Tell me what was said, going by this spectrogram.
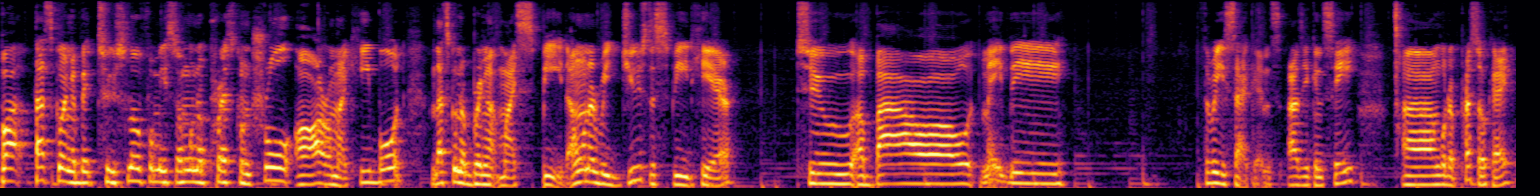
But that's going a bit too slow for me, so I'm gonna press Control R on my keyboard, and that's gonna bring up my speed. I wanna reduce the speed here to about maybe three seconds. As you can see, uh, I'm gonna press OK.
